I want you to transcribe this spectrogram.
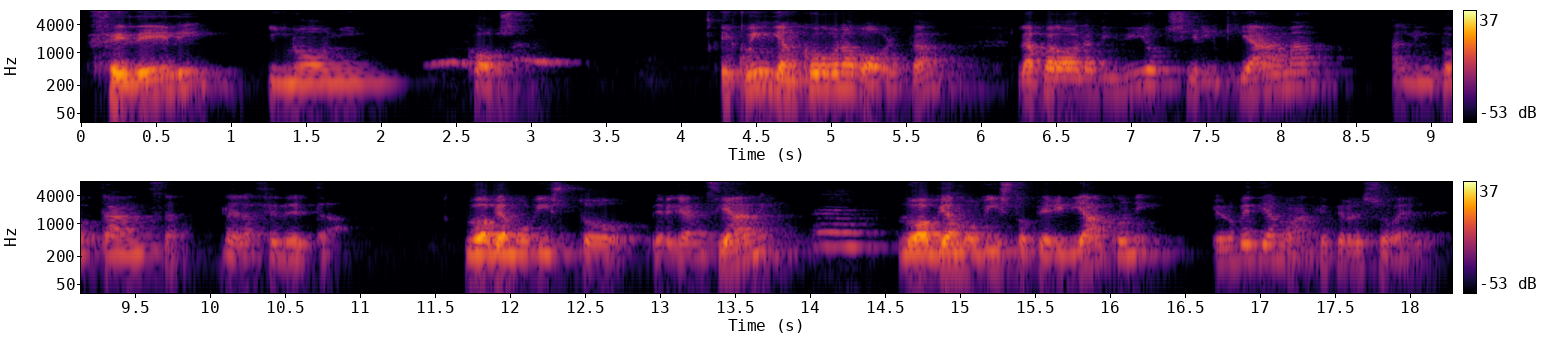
Fedeli in ogni cosa. E quindi ancora una volta la parola di Dio ci richiama all'importanza della fedeltà. Lo abbiamo visto per gli anziani, lo abbiamo visto per i diaconi e lo vediamo anche per le sorelle.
